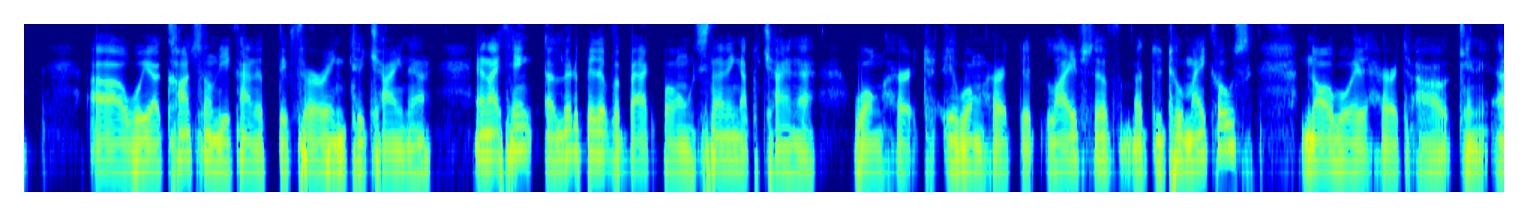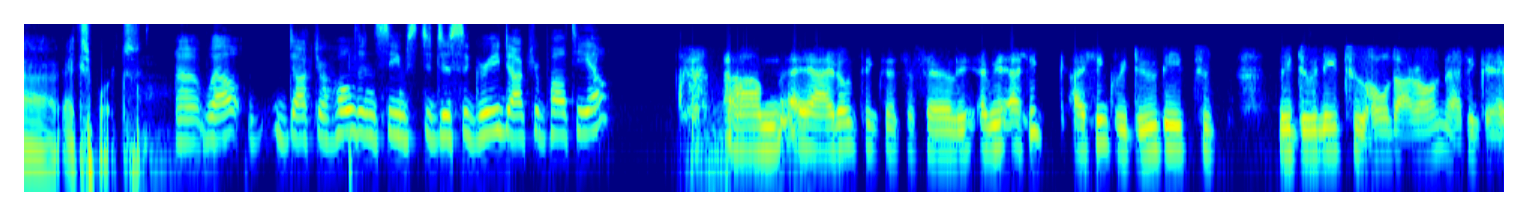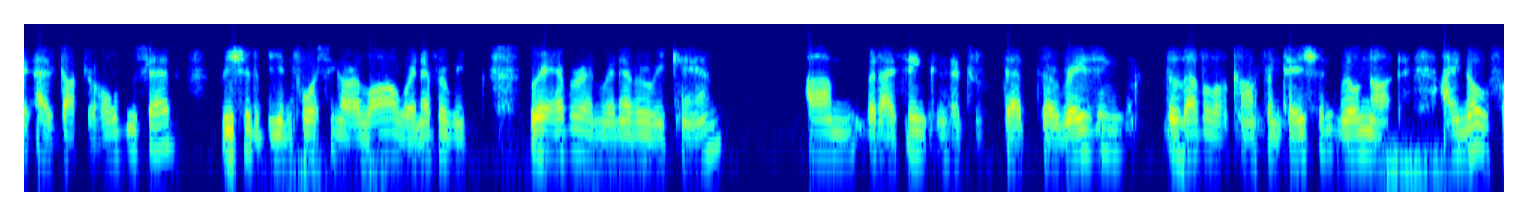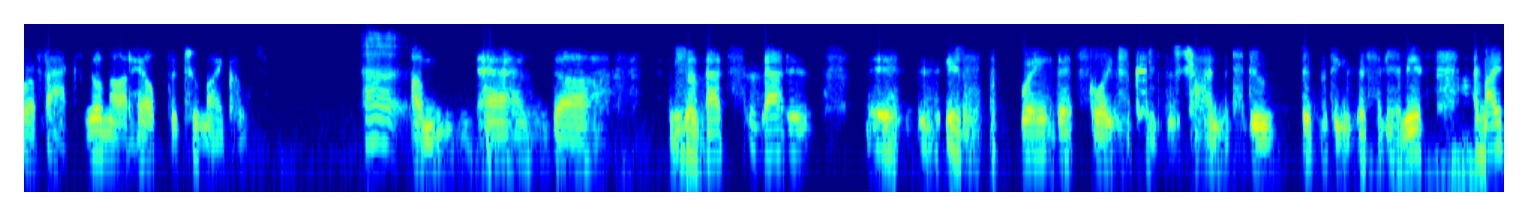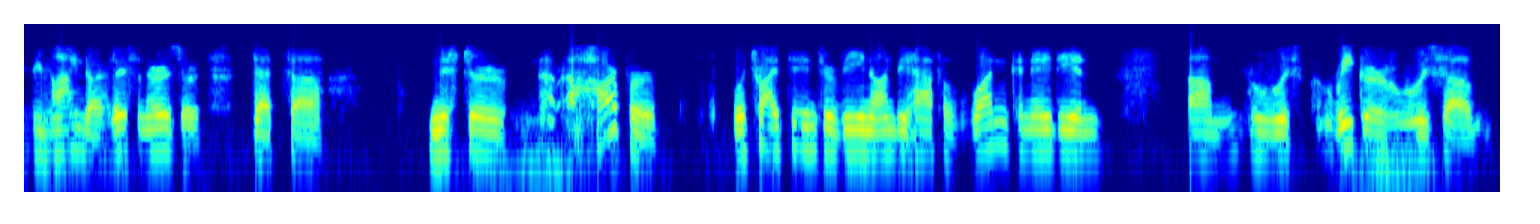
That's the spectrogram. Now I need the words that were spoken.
Uh, we are constantly kind of deferring to China. And I think a little bit of a backbone standing up to China won't hurt. It won't hurt the lives of the two Michaels, nor will it hurt our uh, exports. Uh, well, Dr. Houlden seems to disagree. Dr. Paltiel? Um, yeah, I don't think necessarily. I mean, I think I think we do need to we do need to hold our own. I think, as Dr. Houlden said, we should be enforcing our law whenever we, wherever and whenever we can. Um, but I think that that uh, raising the level of confrontation will not, I know for a fact, will not help the two Michaels. Uh, um, and uh, so that's that is is a way that's going to convince China to do different things differently. I mean, I might remind our listeners or that uh, Mr. Harper would try to intervene on behalf of one Canadian um, who was Uyghur, who was um,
